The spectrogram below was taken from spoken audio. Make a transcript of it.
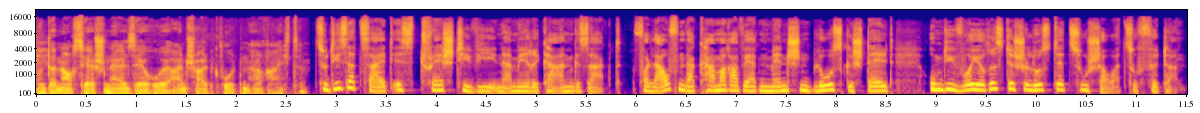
und dann auch sehr schnell sehr hohe Einschaltquoten erreichte. Zu dieser Zeit ist Trash-TV in Amerika angesagt. Vor laufender Kamera werden Menschen bloßgestellt, um die voyeuristische Lust der Zuschauer zu füttern.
